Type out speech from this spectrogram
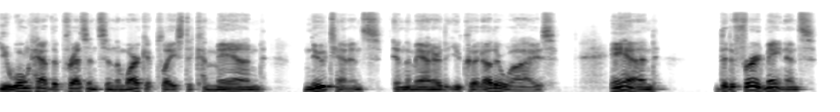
you won't have the presence in the marketplace to command new tenants in the manner that you could otherwise. And the deferred maintenance,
